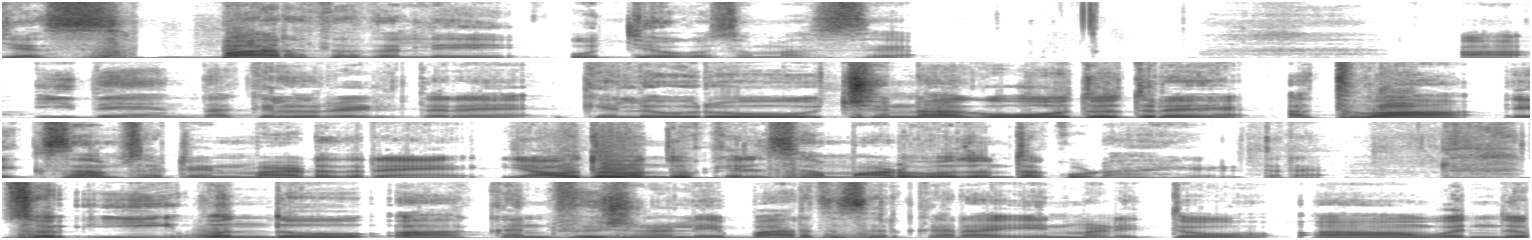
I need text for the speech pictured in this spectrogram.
ಎಸ್ ಭಾರತದಲ್ಲಿ ಉದ್ಯೋಗ ಸಮಸ್ಯೆ ಇದೆ ಅಂತ ಕೆಲವರು ಹೇಳ್ತಾರೆ, ಕೆಲವರು ಚೆನ್ನಾಗಿ ಓದಿದ್ರೆ ಅಥವಾ ಎಕ್ಸಾಮ್ಸ್ ಅಟೆಂಡ್ ಮಾಡಿದ್ರೆ ಯಾವುದೋ ಒಂದು ಕೆಲಸ ಮಾಡ್ಬೋದು ಅಂತ ಕೂಡ ಹೇಳ್ತಾರೆ. ಸೊ ಈ ಒಂದು ಕನ್ಫ್ಯೂಷನಲ್ಲಿ ಭಾರತ ಸರ್ಕಾರ ಏನು ಮಾಡಿತ್ತು? ಒಂದು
